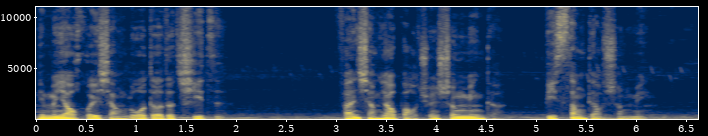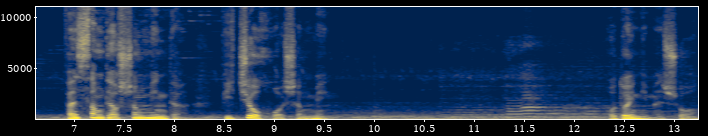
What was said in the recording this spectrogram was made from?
你们要回想罗德的妻子。凡想要保全生命的，必丧掉生命；凡丧掉生命的，必救活生命。我对你们说，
